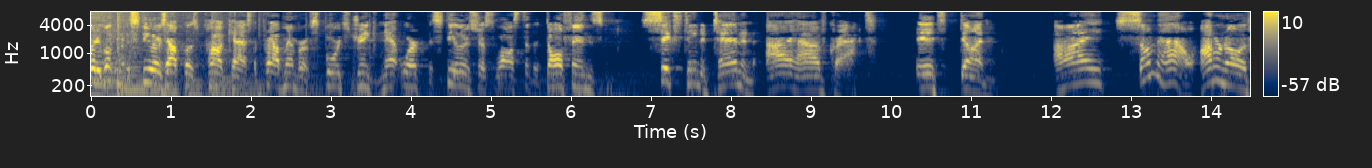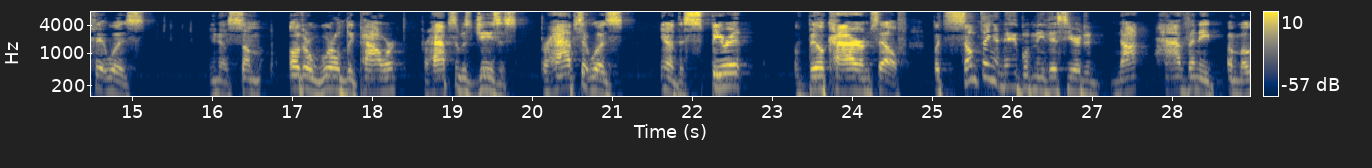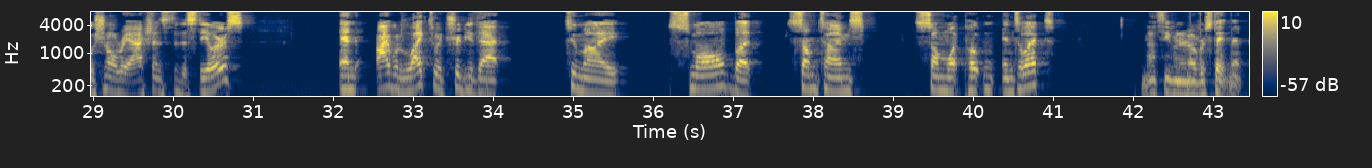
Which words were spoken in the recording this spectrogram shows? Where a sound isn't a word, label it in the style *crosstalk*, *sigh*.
Everybody. Welcome to the Steelers Outpost podcast, a proud member of Sports Drink Network. The Steelers just lost to the Dolphins 16 to 10, and I have cracked. It's done. I somehow, I don't know if it was, you know, some otherworldly power. Perhaps it was Jesus. Perhaps it was, you know, the spirit of Bill Cowher himself. But something enabled me this year to not have any emotional reactions to the Steelers. And I would like to attribute that to my small but sometimes somewhat potent intellect. That's even an overstatement.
